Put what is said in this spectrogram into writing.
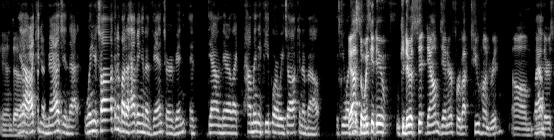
And uh, yeah, I can imagine that when you're talking about having an event or event down there, like how many people are we talking about? If you want, yeah, so we could do we could do a sit down dinner for about 200. Um, wow. And there's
